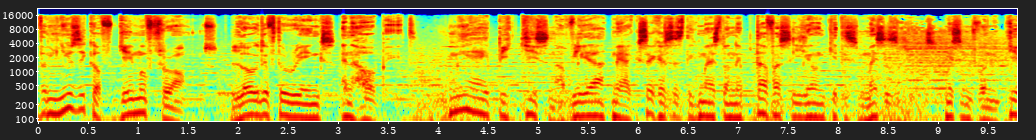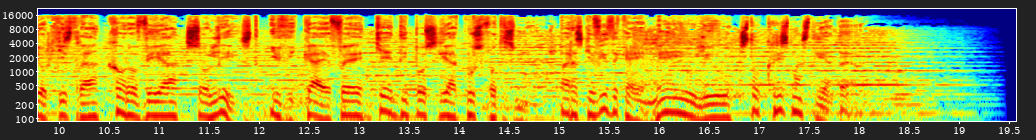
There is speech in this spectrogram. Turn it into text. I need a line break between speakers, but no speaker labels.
The music of Game of Thrones, Lord of the Rings and Hobbit. Μια επική συναυλία με αξέχαστες στιγμές των 7 βασιλείων και της μέσης Γης, με συμφωνική ορχήστρα, χοροδία, σολίστ, ειδικά εφέ και εντυπωσιακούς φωτισμούς. Παρασκευή 19 Ιουλίου στο Christmas Theater.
